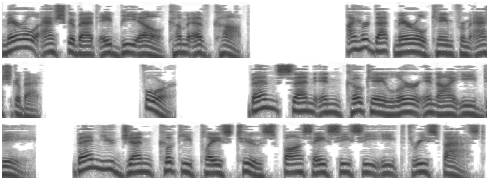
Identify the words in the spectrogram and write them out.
Meryl Ashgabat Abl Cum Ev Kop. I heard that Meryl came from Ashgabat 4. Ben Sen in Koke Lur in Ied. Ben U Gen Cookie Place 2 Spas Acc Eat 3 Spast.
